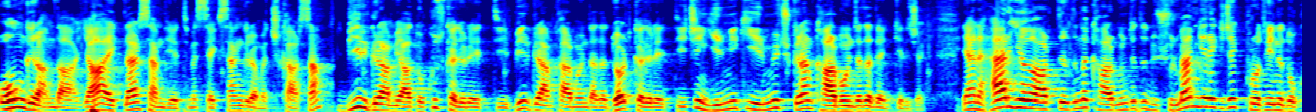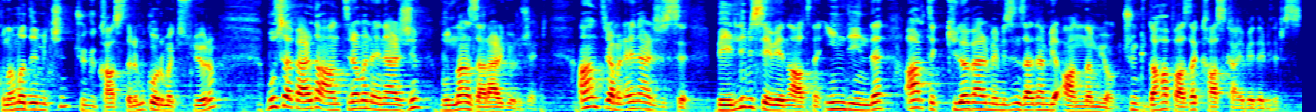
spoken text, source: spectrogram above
10 gram daha yağ eklersem diyetime 80 grama çıkarsam 1 gram yağ 9 kalori ettiği 1 gram karbonhidrata 4 kalori ettiği için 22-23 gram karbonhidrata denk gelecek. Yani her yağı arttırdığımda karbonhidratı düşürmem gerekecek proteine dokunamadığım için çünkü kaslarımı korumak istiyorum. Bu sefer de antrenman enerjim bundan zarar görecek. Antrenman enerjisi belli bir seviyenin altına indiğinde artık kilo vermemizin zaten bir anlamı yok. Çünkü daha fazla kas kaybedebiliriz.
